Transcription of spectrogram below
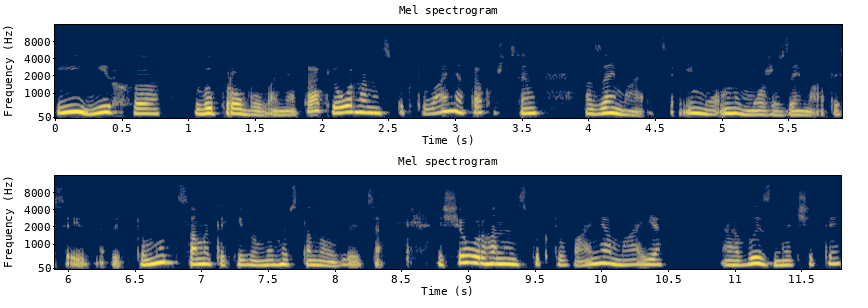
і їх е, випробування. Так, і орган інспектування також цим займається і ну, може займатися. І тому саме такі вимоги встановлюються. Ще орган інспектування має визначити,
